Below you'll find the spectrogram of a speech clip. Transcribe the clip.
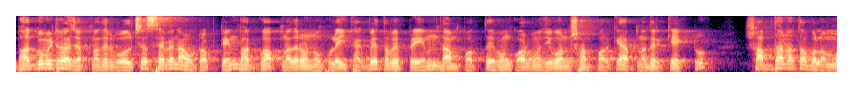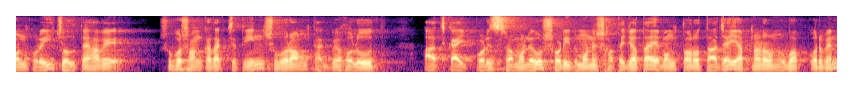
ভাগ্য মিটার আজ আপনাদের বলছে সেভেন আউট অফ টেন ভাগ্য আপনাদের অনুকূলেই থাকবে। তবে প্রেম, দাম্পত্য এবং কর্মজীবন সম্পর্কে আপনাদেরকে একটু সাবধানতা অবলম্বন করেই চলতে হবে। শুভ সংখ্যা থাকছে তিন, শুভ রং থাকবে হলুদ। আজ কায়িক পরিশ্রম হলেও শরীর মনে সতেজতা এবং তরতাজাই আপনারা অনুভব করবেন।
